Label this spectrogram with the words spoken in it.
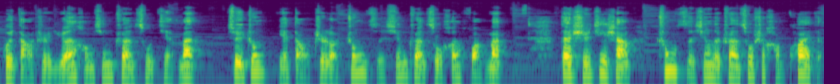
会导致原恒星转速减慢，最终也导致了中子星转速很缓慢。但实际上，中子星的转速是很快的。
